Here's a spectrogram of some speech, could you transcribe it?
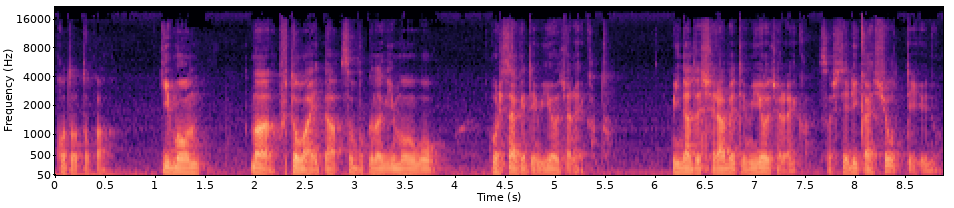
こととか。疑問まあふと湧いた素朴な疑問を掘り下げてみようじゃないかと。みんなで調べてみようじゃないか。そして理解しようっていうのが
